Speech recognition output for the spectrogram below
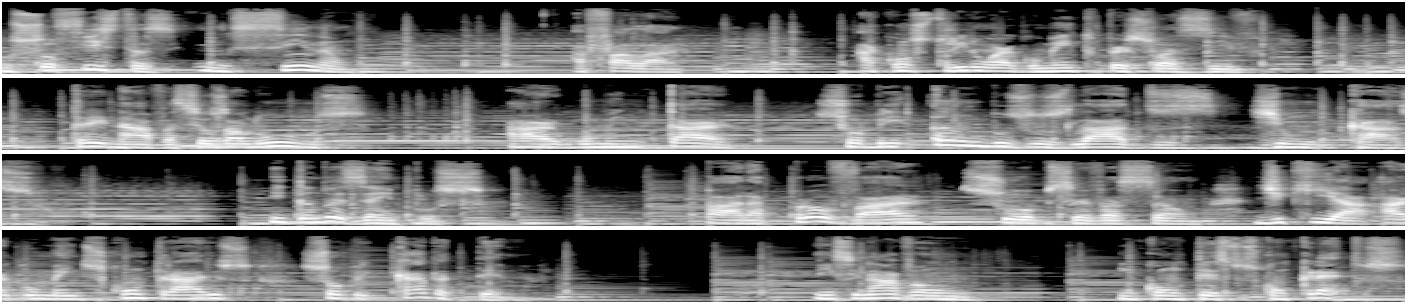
Os sofistas ensinam a falar, a construir um argumento persuasivo treinava seus alunos a argumentar sobre ambos os lados de um caso e dando exemplos para provar sua observação de que há argumentos contrários sobre cada tema. Ensinavam em contextos concretos,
